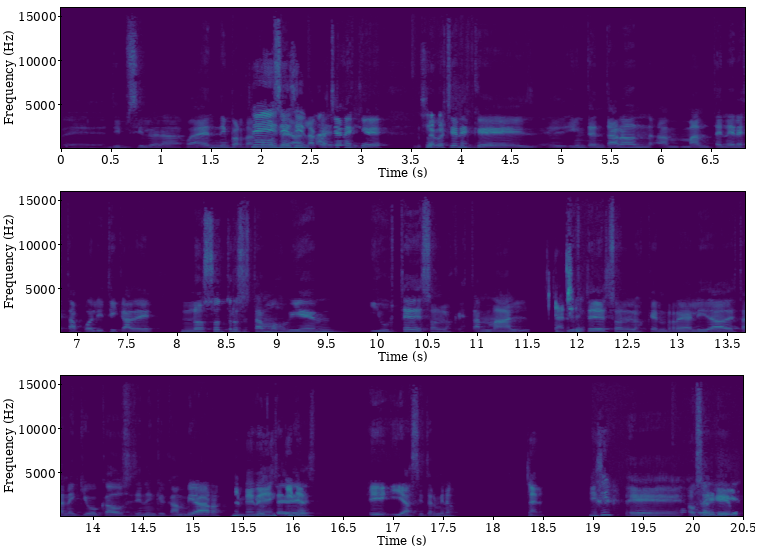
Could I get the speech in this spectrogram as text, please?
eh, Deep Silver a. Bueno, no importa, Sí, como sí, sea. sí. La cuestión es que Sí. la cuestión es que eh, intentaron ah, mantener esta política de nosotros estamos bien y ustedes son los que están mal Claro. y ustedes son los que en realidad están equivocados y tienen que cambiar. El meme y, de ustedes- y, y así terminó. Y sí, Eh, o sea que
